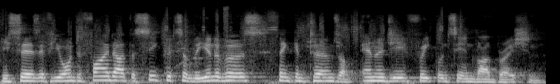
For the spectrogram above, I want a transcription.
He says if you want to find out the secrets of the universe, think in terms of energy, frequency, and vibration.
